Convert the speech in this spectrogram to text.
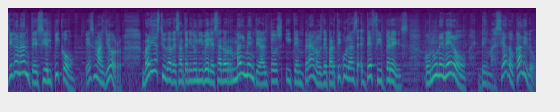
Llegan antes y el pico es mayor. Varias ciudades han tenido niveles anormalmente altos y tempranos de partículas de ciprés, con un enero demasiado cálido.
